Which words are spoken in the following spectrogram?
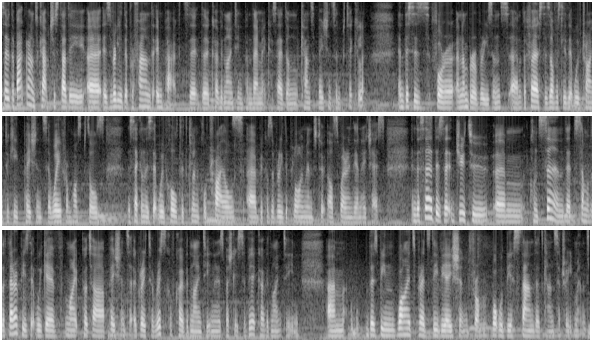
So the background Capture study uh, is really the profound impact that the COVID-19 pandemic has had on cancer patients in particular. And this is for a number of reasons. Um, the first is obviously that we've tried to keep patients away from hospitals. The second is that we've halted clinical trials uh, because of redeployment to elsewhere in the NHS. And the third is that due to um, concern that some of the therapies that we give might put our patients at a greater risk of COVID-19 and especially severe COVID-19, um, there's been widespread deviation from what would be a standard cancer treatment.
